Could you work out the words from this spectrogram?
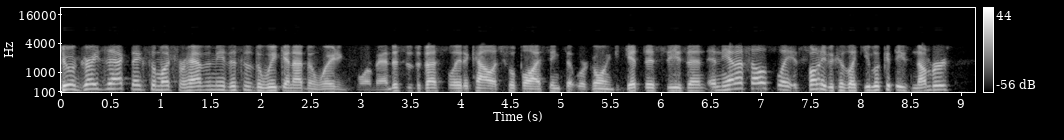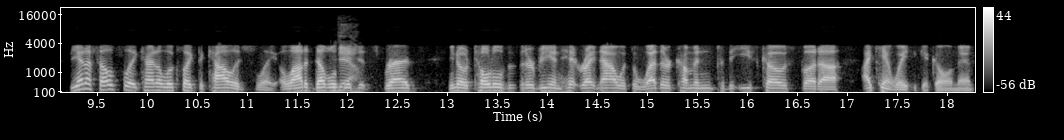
Doing great, Zach. Thanks so much for having me. This is the weekend I've been waiting for, man. This is the best slate of college football I think that we're going to get this season. And the NFL slate, it's funny because, like, you look at these numbers – the NFL slate kind of looks like the college slate. A lot of double digit yeah. spreads, you know, totals that are being hit right now with the weather coming to the East Coast. But uh, I can't wait to get going, man.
